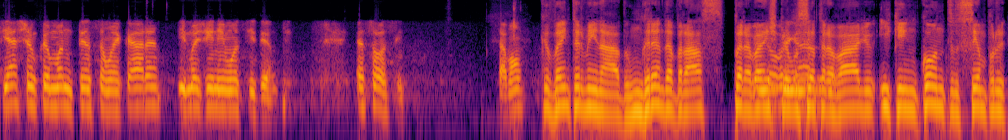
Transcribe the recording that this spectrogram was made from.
se acham que a manutenção é cara, imaginem um acidente. É só assim. Tá bom? Que bem terminado. Um grande abraço, parabéns pelo seu trabalho e que encontre sempre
